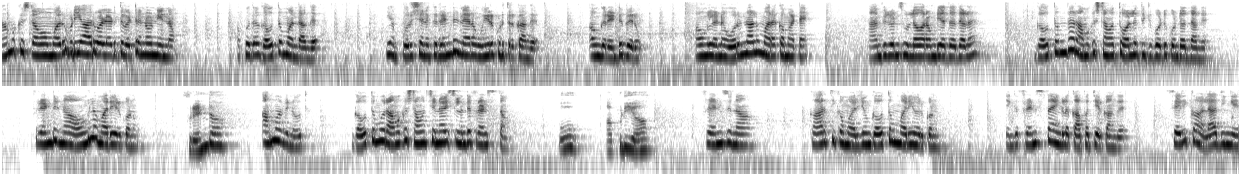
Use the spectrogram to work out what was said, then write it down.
ராமகிருஷ்ணாவை மறுபடியும் ஆர்வல் எடுத்து வெட்டணும்னு நின்னான். அப்போதான் கௌதம் வந்தாங்க. என் புருஷனுக்கு ரெண்டு நேரம் உயிர் கொடுத்துருக்காங்க. அவங்க ரெண்டு பேரும். அவங்கள நான் ஒரு நாளும் மறக்க மாட்டேன். ஆம்புலன்ஸ் உள்ள வர முடியாததால கௌதம் தான் ராமகிருஷ்ணாவை தோல்ல தூக்கி போட்டு கொண்டு வந்தாங்க. ஃப்ரெண்டு நான் அவங்கள மாதிரி இருக்கணும். ஃப்ரெண்டா ஆமா வினோத். கௌதமும் ராமகிருஷ்ணாவும் சின்ன வயசுலேருந்து ஃப்ரெண்ட்ஸ் தான். ஓ அப்படியா? ஃப்ரெண்ட்ஸ்னா கார்த்திக மாதிரியும் கௌதம் மாதிரியும் இருக்கணும். எங்கள் ஃப்ரெண்ட்ஸ் தான் எங்களை காப்பாற்றிருக்காங்க சரிக்கா அழாதீங்க.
